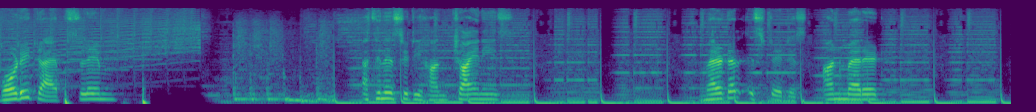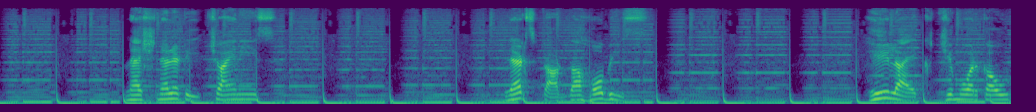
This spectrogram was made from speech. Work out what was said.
body type slim ethnicity Han Chinese marital status unmarried nationality Chinese. Let's start the hobbies. He like gym workout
